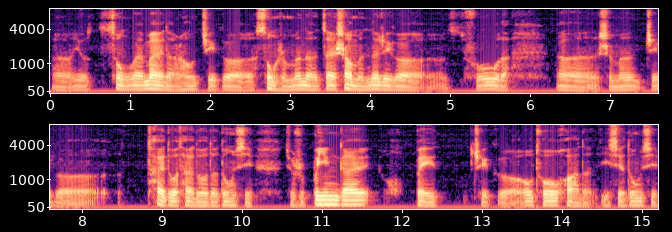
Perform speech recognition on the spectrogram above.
呃，有送外卖的，然后这个送什么的，在上门的这个服务的。呃，什么这个太多太多的东西，就是不应该被这个 O2O O 化的一些东西，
